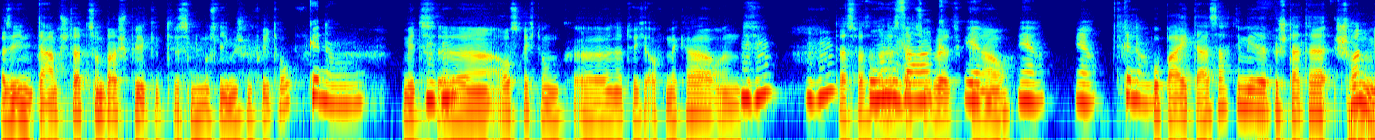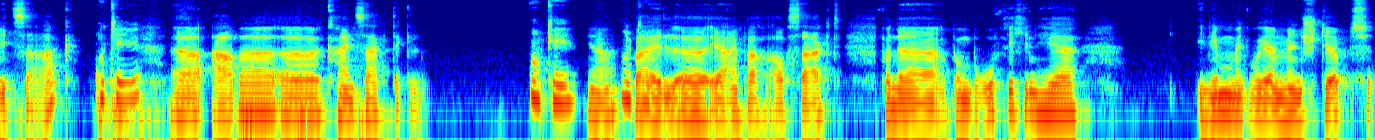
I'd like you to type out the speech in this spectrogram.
Also in Darmstadt zum Beispiel gibt es einen muslimischen Friedhof. Genau. Mit mhm. äh, Ausrichtung äh, natürlich auf Mekka und mhm. mhm. das, was Ohne alles Sarg. dazu gehört. Ja. Genau. Ja, ja, genau. Wobei, da sagte mir der Bestatter schon mit Sarg. Okay. Äh, aber äh, kein Sargdeckel. Okay. Ja, okay. weil äh, er einfach auch sagt, von der, vom beruflichen her, in dem Moment, wo ja ein Mensch stirbt,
